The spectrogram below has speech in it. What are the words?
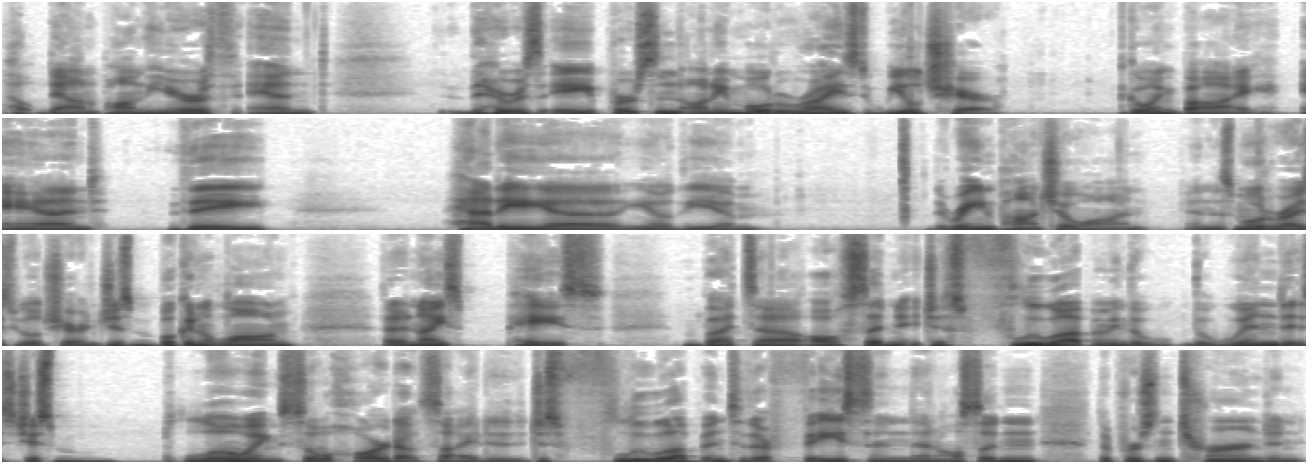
pelt down upon the earth and there was a person on a motorized wheelchair going by, and they had a uh, you know the um, the rain poncho on and this motorized wheelchair, and just booking along at a nice pace. But uh, all of a sudden, it just flew up. I mean, the the wind is just blowing so hard outside. It just flew up into their face, and then all of a sudden the person turned and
